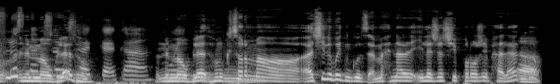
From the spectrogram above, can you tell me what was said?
الفلوس ما بلادهم هكاك نما بلادهم أكثر ما هادشي اللي بغيت نقول زعما حنا إلا جا شي projet بحال هكا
